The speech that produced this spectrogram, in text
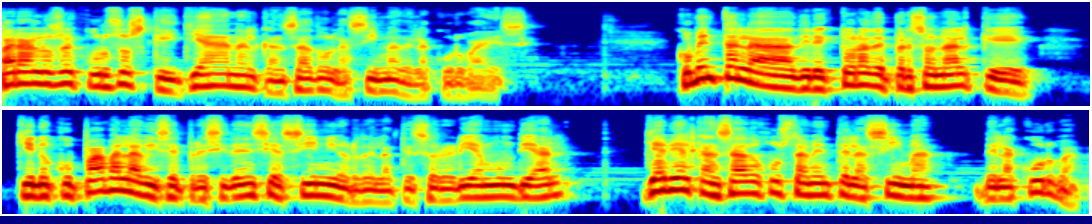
para los recursos que ya han alcanzado la cima de la curva S. Comenta la directora de personal que quien ocupaba la vicepresidencia senior de la Tesorería Mundial ya había alcanzado justamente la cima de la curva,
